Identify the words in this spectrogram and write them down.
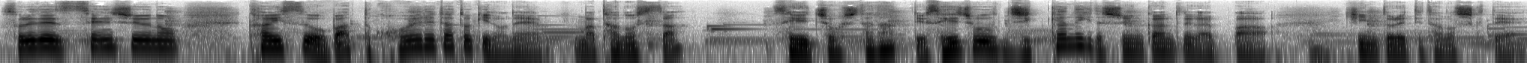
それで先週の回数をバッと超えれた時のねまあ楽しさ。成長したなっていう成長を実感できた瞬間っていうのがやっぱ筋トレって楽しくて。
